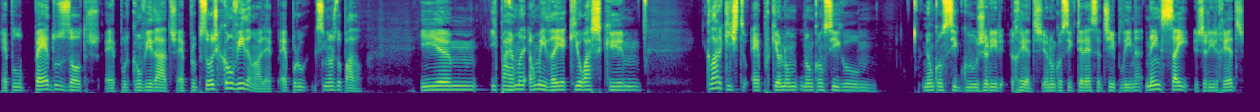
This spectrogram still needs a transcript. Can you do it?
é pelo pé dos outros, é por convidados, é por pessoas que convidam, olha, é, é por senhores do paddle. E, um, e pá, é uma, é uma ideia que eu acho que. Hum, claro que isto é porque eu não, não consigo. Não consigo gerir redes, eu não consigo ter essa disciplina, nem sei gerir redes.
